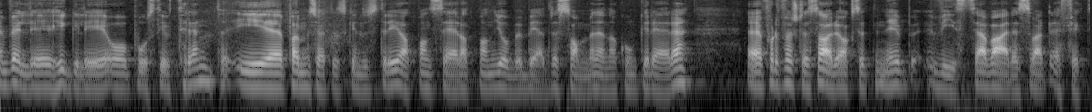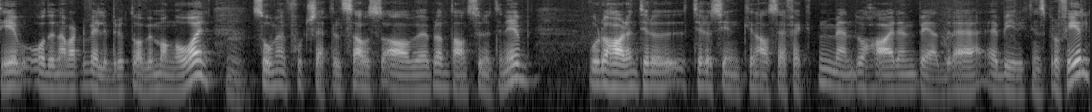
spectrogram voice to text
en veldig hyggelig og positiv trend i farmasøytisk industri at man ser at man jobber bedre sammen enn å konkurrere. Eh, for det første så har jo aksetinib vist seg å være svært effektiv, og den har vært veldig brukt over mange år mm. som en fortsettelse av, av bl.a. sunetinib, hvor du har den tyrosinkinase-effekten, men du har en bedre eh, bivirkningsprofil.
